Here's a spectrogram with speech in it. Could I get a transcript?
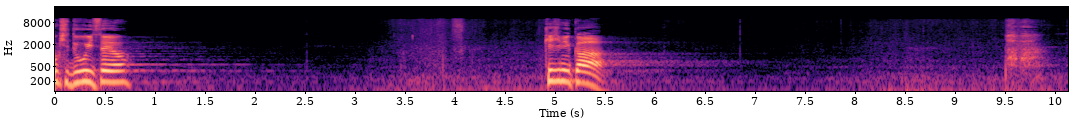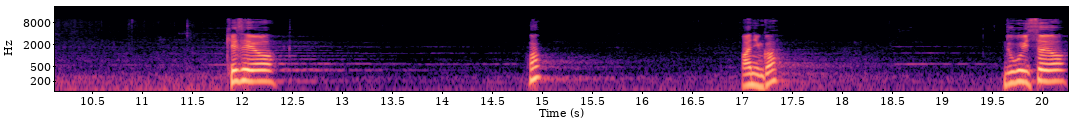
혹시 누구 있어요? 계십니까? 봐봐. 계세요? 어? 아닌가? 누구 있어요?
